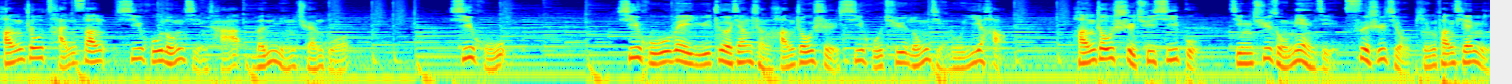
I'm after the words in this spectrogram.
杭州蚕桑西湖龙井茶闻名全国。西湖，西湖位于浙江省杭州市西湖区龙井路一号，杭州市区西部，景区总面积四十九平方千米，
